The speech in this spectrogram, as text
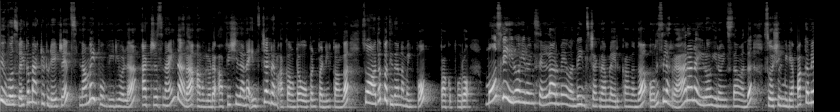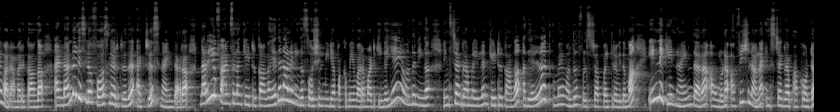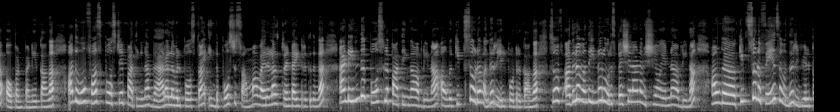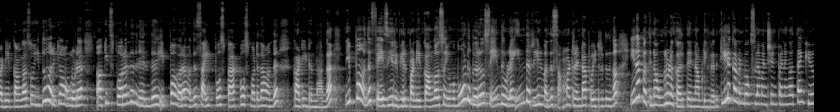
Viewers welcome back to today trends நம்ம இப்போ வீடியோவில் ஆக்ட்ரஸ் நயன்தாரா அவங்களோட அஃபிஷியலான இன்ஸ்டாகிராம் அக்கௌண்ட்டை ஓப்பன் பண்ணியிருக்காங்க ஸோ அதை பற்றி தான் நம்ம இப்போ பார்க்க போகிறோம் மோஸ்ட்லி ஹீரோ ஹீரோயின்ஸ் எல்லாருமே வந்து இன்ஸ்டாகிராமில் இருக்காங்கங்க. ஒரு சில ரேரான ஹீரோ ஹீரோயின்ஸ் தான் வந்து சோஷியல் மீடியா பக்கமே வராமல் இருக்காங்க. அண்ட் அந்த லிஸ்ட்டில் ஃபர்ஸ்ட்டில் இருக்கிறது ஆக்ட்ரஸ் நயன்தாரா. நிறைய ஃபேன்ஸ் எல்லாம் கேட்டிருக்காங்க. எதனால் நீங்கள் சோஷியல் மீடியா பக்கமே வர மாட்டேங்கிங்க ஏன் வந்து நீங்கள் இன்ஸ்டாகிராமில் இல்லைன்னு கேட்டிருக்காங்க? அது எல்லாத்துக்குமே வந்து ஃபுல் ஸ்டாப் வைக்கிற விதமாக இன்றைக்கி நயன்தாரா அவங்களோட அஃபிஷியலான இன்ஸ்டாகிராம் அக்கௌண்ட்டை ஓப்பன் பண்ணியிருக்காங்க. அதுவும் ஃபர்ஸ்ட் போஸ்ட்டே பார்த்தீங்கன்னா வேறு லெவல் போஸ்ட் தான். இந்த போஸ்ட் செம்ம வைரலாக ட்ரெண்ட் ஆகிட்டு இருக்குதுங்க. அண்ட் இந்த போஸ்ட்டில் பார்த்தீங்க அப்படின்னா அவங்க கிட்ஸோட வந்து ரீல் போட்டிருக்காங்க. ஸோ அதில் வந்து இன்னொரு ஒரு ஸ்பெஷலான விஷயம் என்ன அப்படின்னா அவங்க கிட்ஸோட ஃபேஸை வந்து ரிவீல் பண்ணியிருக்காங்க ஸோ இது வரைக்கும் அவங்களோட கிட்ஸ் பிறந்ததுலேருந்து இப்போ வர வந்து சைட் போஸ்ட் பேக் போஸ்ட் மட்டும் தான் வந்து காட்டிகிட்டு இருந்தாங்க. இப்போ வந்து ஃபேஸையும் ரிவீல் பண்ணியிருக்காங்க ஸோ இவங்க மூணு பேரும் சேர்ந்து உள்ள இந்த ரீல் வந்து செம்ம ட்ரெண்டாக போயிட்டு இருக்குதுங்க. இதை பற்றினா உங்களோட கருத்து என்ன அப்படிங்கிறது கீழே கமெண்ட் பாக்ஸில் மென்ஷன் பண்ணுங்கள் தேங்க்யூ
